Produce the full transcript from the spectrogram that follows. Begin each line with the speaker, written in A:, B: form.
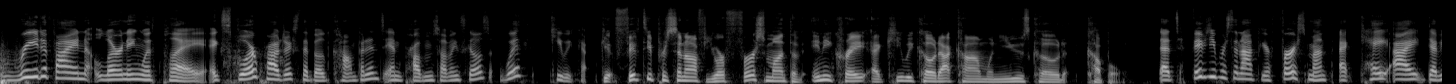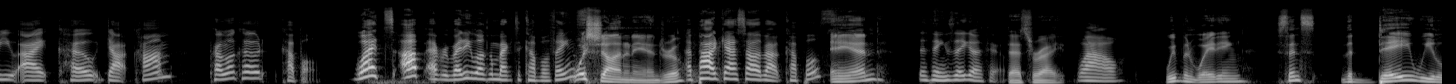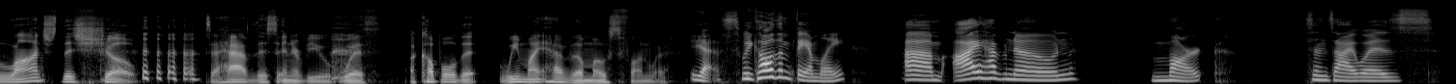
A: Redefine learning with play. Explore projects that build confidence and problem solving skills with KiwiCo.
B: Get 50% off your first month of any crate at kiwico.com when you use code COUPLE.
A: That's 50% off your first month at kiwico.com. Promo code couple. What's up, everybody? Welcome back to Couple Things,
B: With Shawn and Andrew.
A: a podcast all about couples,
B: And
A: the things they go through.
B: that's right.
A: Wow.
B: We've been waiting since the day we launched this show to have this interview with a couple that we might have the most fun with.
A: Yes, we call them family. Um, I have known Mark since I was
